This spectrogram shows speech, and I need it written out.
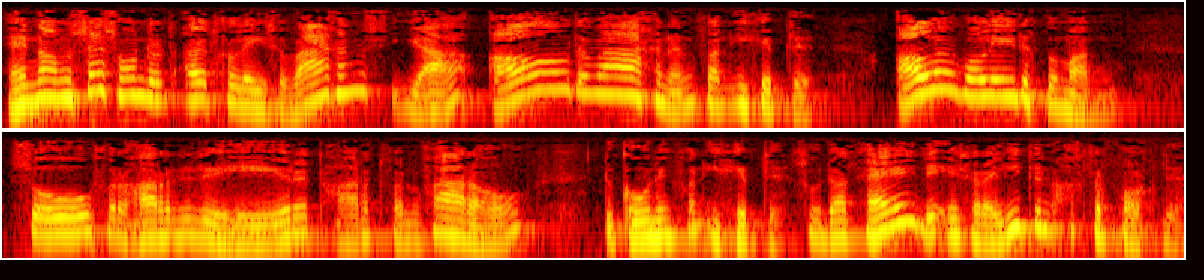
Hij nam 600 uitgelezen wagens, ja, al de wagenen van Egypte, alle volledig beman. Zo verhardde de Heer het hart van Farao, de koning van Egypte, zodat hij de Israëlieten achtervolgde.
